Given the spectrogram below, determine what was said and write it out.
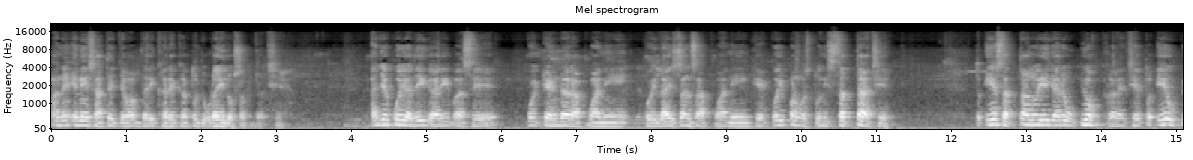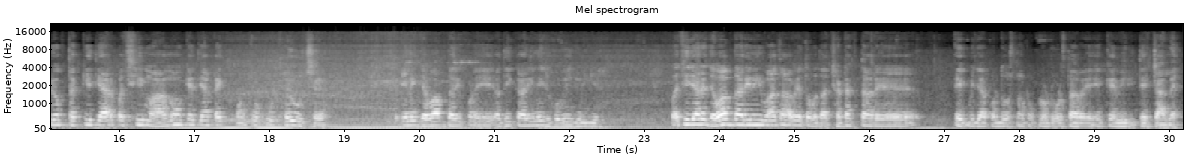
અને એની સાથે જવાબદારી ખરેખર તો જોડાયેલો શબ્દ છે. આજે કોઈ અધિકારી પાસે કોઈ ટેન્ડર આપવાની, કોઈ લાયસન્સ આપવાની કે કોઈ પણ વસ્તુની સત્તા છે તો એ સત્તાનો એ જ્યારે ઉપયોગ કરે છે, તો એ ઉપયોગ થકી ત્યાર પછી માનો કે ત્યાં કંઈક પણ ખોટું થયું છે, તો એની જવાબદારી પણ એ અધિકારીની જ હોવી જોઈએ. પછી જ્યારે જવાબદારીની વાત આવે તો બધા છટકતા રહે, એકબીજા પર દોષનો ટોપલો ઢોળતા રહે, એ કેવી રીતે ચાલે?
